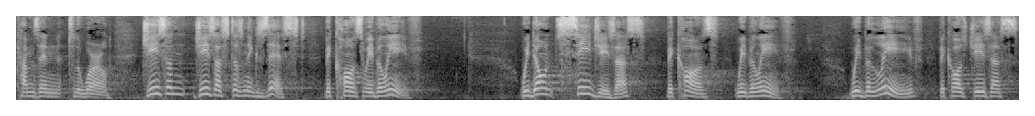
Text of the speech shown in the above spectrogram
comes into the world. Jesus, Jesus doesn't exist because we believe. We don't see Jesus because we believe. We believe because Jesus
